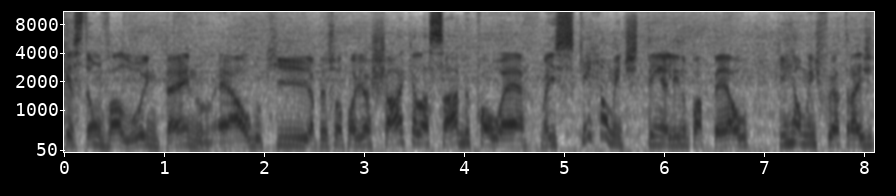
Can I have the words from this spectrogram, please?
Questão valor interno é algo que a pessoa pode achar que ela sabe qual é, mas quem realmente tem ali no papel, quem realmente foi atrás de,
